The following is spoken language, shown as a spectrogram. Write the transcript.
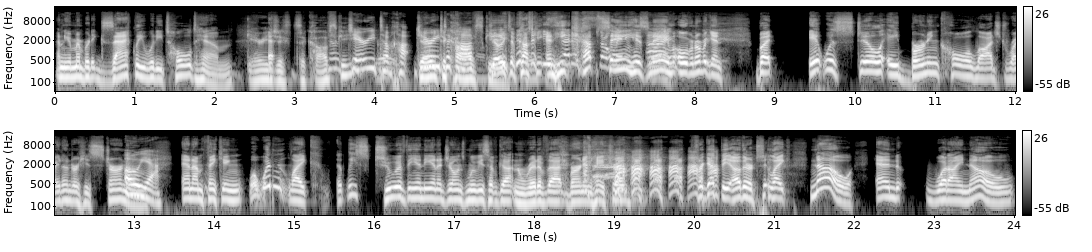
and he remembered exactly what he told him Gary Uh, J- Zukovsky? Jerry Tukhov- Jerry Jerry Tokofsky. Tokofsky. Jerry Tokofsky and he said kept so saying many his name over and over again but it was still a burning coal lodged right under his sternum Oh yeah. and i'm thinking well wouldn't like at least two of the indiana jones movies have gotten rid of that burning hatred forget the other two like no and what i know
